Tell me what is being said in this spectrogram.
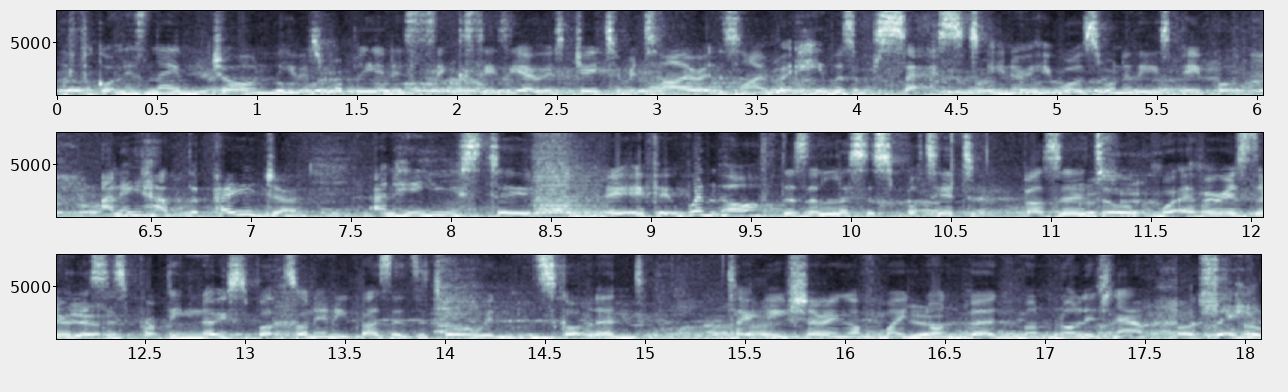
I've forgotten his name, John. He was probably in his 60s. Yeah, he was due to retire at the time, but he was obsessed. You know, he was one of these people, and he had the pager, and he used to, if it went off, there's a lesser spotted buzzard That's or it. whatever is there. Yeah. There's probably no spots on any buzzards at all in Scotland. Totally No. showing off my Yeah. non-bird knowledge now. A, he- a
